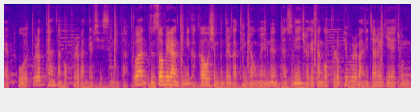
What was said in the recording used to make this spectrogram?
얇고 뚜렷한 쌍꺼풀을 만들 수 있습니다. 또한 눈썹이랑 눈이 가까우신 분들 같은 경우에는 단순히 절개 쌍꺼풀로 피부를 많이 자르기에 좀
